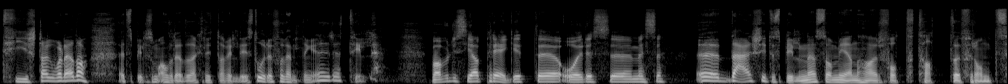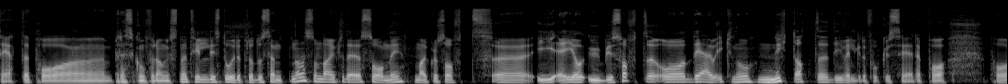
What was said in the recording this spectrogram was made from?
tirsdag, var det da. Et spill som allerede er knytta veldig store forventninger til. Hva vil du si har preget eh, årets eh, messe? Eh, Det er skytespillene som igjen har fått tatt frontsetet på pressekonferansene til de store produsentene, som da inkluderer Sony, Microsoft, eh, EA og Ubisoft. Og det er jo ikke noe nytt at de velger å fokusere på, på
